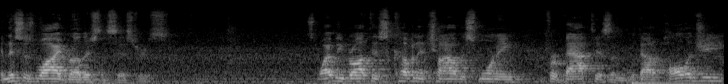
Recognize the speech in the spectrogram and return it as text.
And this is why, brothers and sisters, it's why we brought this covenant child this morning for baptism without apology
